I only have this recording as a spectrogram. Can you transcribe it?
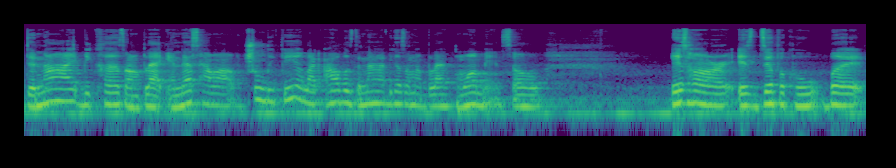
denied because I'm black. And that's how I truly feel like I was denied because I'm a black woman. So it's hard, it's difficult, but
